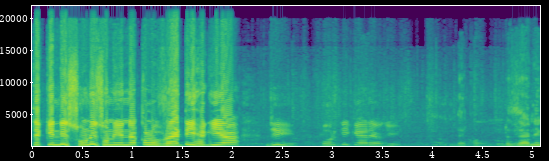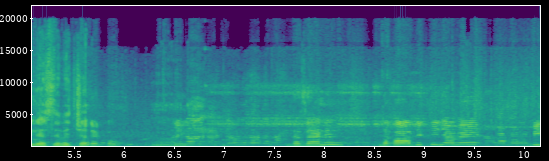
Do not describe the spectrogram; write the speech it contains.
ਤੇ ਕਿੰਨੀ ਸੋਹਣੀ ਸੋਹਣੀ ਇਹਨਾਂ ਕੋਲ ਵੈਰਾਈਟੀ ਹੈਗੀ ਆ। ਜੀ ਹੋਰ ਕੀ ਕਹਿ ਰਹੇ ਹੋ ਜੀ? ਦੇਖੋ ਡਿਜ਼ਾਈਨਿੰਗ ਇਸ ਦੇ ਵਿੱਚ। ਦੇਖੋ। ਜੀ। ਡਿਜ਼ਾਈਨਿੰਗ ਦਿਖਾ ਦਿੱਤੀ ਜਾਵੇ ਵੀ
